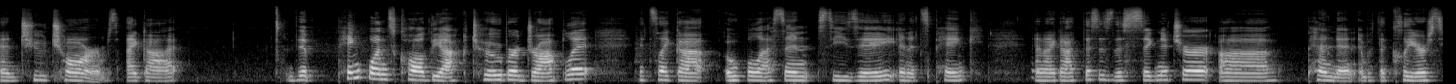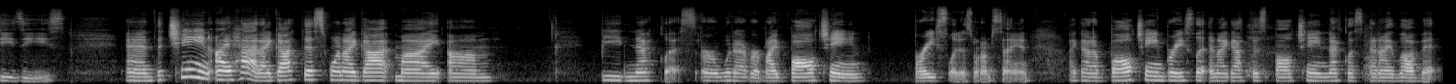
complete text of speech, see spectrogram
and two charms. I got the pink one's called the October Droplet. It's like a opalescent CZ and it's pink. And I got, this is the signature uh, pendant and with the clear CZs. And the chain I had, I got this when I got my um, bead necklace or whatever, my ball chain bracelet is what I'm saying. I got a ball chain bracelet and I got this ball chain necklace and I love it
